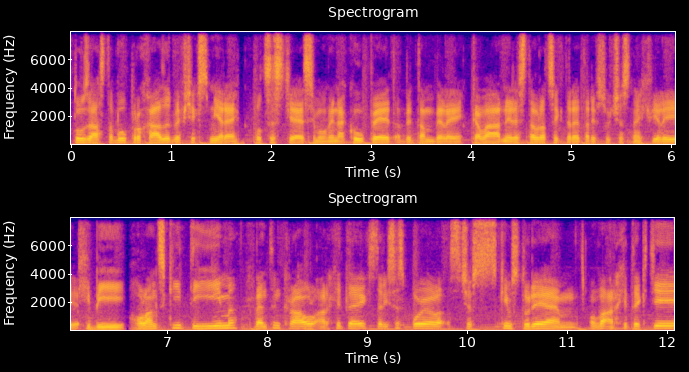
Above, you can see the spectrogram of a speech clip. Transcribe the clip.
tou zástavbou procházet ve všech směrech. Po cestě si mohli nakoupit, aby tam byly kavárny, restaurace, které tady v současné chvíli chybí. Holandský tým Benton Crowell Architects, který se spojil s českým studiem OVA Architekti,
